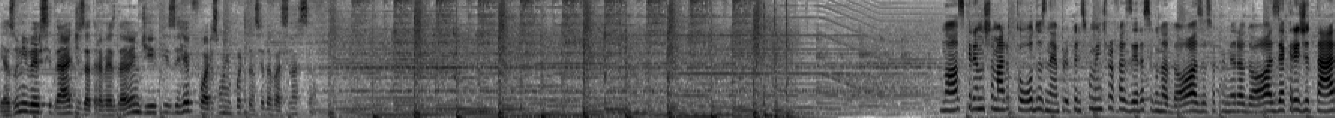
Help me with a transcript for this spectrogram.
e as universidades, através da Andifes, reforçam a importância da vacinação. Nós queremos chamar todos, né, principalmente para fazer a segunda dose, a sua primeira dose, acreditar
